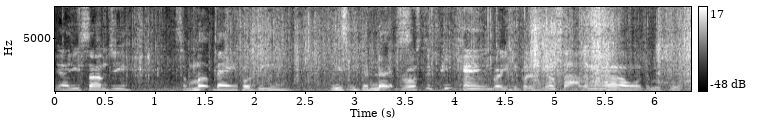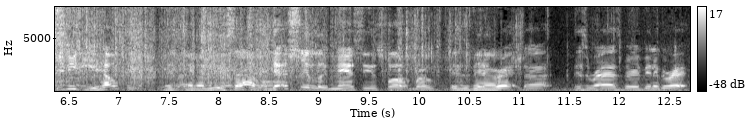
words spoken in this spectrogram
Yeah, eat some, G. Some mukbang supposed to eaten. At least eat the nuts. Roasted pecan, bro. You can put this in your salad, I don't want them shit. You need to eat healthy. This ain't gonna eat a salad. That shit look nasty as fuck, bro. This is vinaigrette, dog. This is raspberry vinaigrette.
